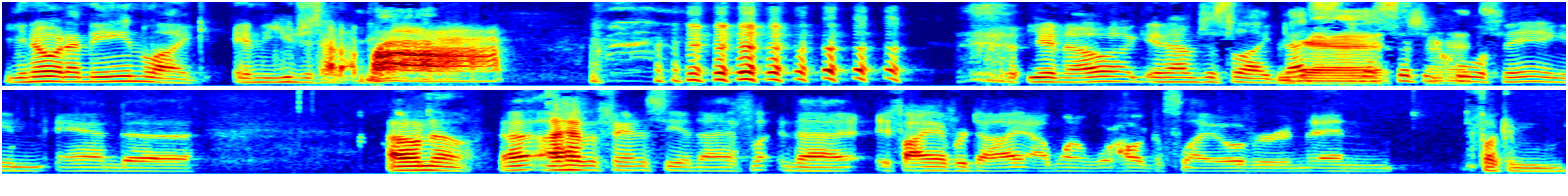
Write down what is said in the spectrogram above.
You know what I mean? Like, and you just had a. you know, and I'm just like, that's Yeah, that's such a cool that's- thing, and and uh, I don't know. I, I have a fantasy that if that if I ever die, I want a Warthog to fly over and, and fucking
